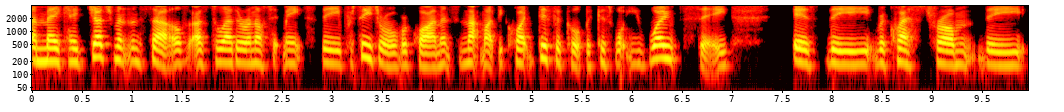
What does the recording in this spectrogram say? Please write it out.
and make a judgment themselves as to whether or not it meets the procedural requirements. And that might be quite difficult because what you won't see is the request from the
